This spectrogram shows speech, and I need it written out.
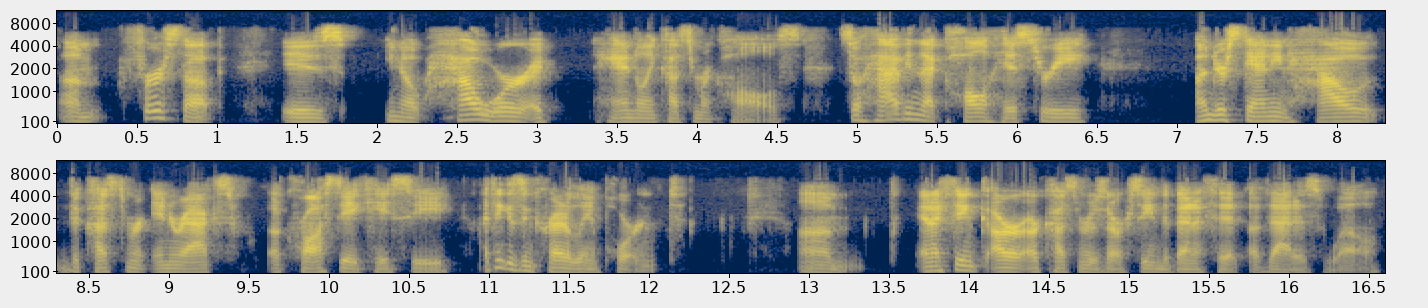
Um, first up is, you know, how we're uh, handling customer calls. So having that call history, understanding how the customer interacts across the AKC, I think is incredibly important. Um, and I think our, our customers are seeing the benefit of that as well.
